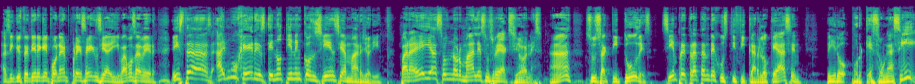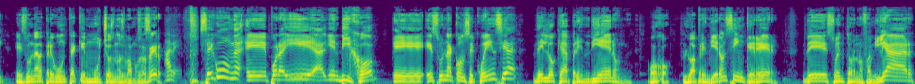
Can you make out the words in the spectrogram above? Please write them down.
Así que usted tiene que poner presencia ahí. Vamos a ver. Estas, hay mujeres que no tienen conciencia, Marjorie. Para ellas son normales sus reacciones, ¿ah? sus actitudes. Siempre tratan de justificar lo que hacen. Pero, ¿por qué son así? Es una pregunta que muchos nos vamos a hacer. A ver. Según eh, por ahí alguien dijo, eh, es una consecuencia de lo que aprendieron. Ojo, lo aprendieron sin querer. De su entorno familiar,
